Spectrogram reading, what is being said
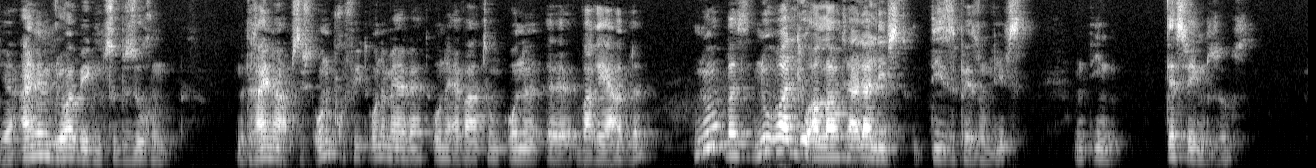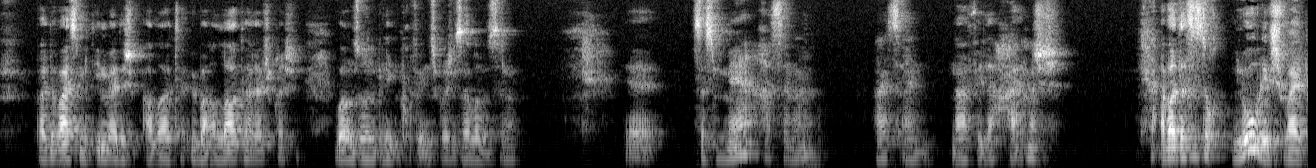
Ja, einen Gläubigen zu besuchen, mit reiner Absicht, ohne Profit, ohne Mehrwert, ohne Erwartung, ohne äh, Variable, nur, was, nur weil du Allah Ta'ala liebst, diese Person liebst und ihn deswegen besuchst, weil du weißt, mit ihm werde ich Allah, über Allah Ta'ala sprechen, über unseren geliebten Propheten sprechen, sallallahu alaihi wasallam. Ja, ist das mehr Hasana als ein Nafila Hajj. Aber das ist doch logisch, weil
